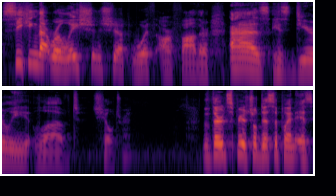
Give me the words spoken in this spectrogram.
seeking that relationship with our Father as His dearly loved children. The third spiritual discipline is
